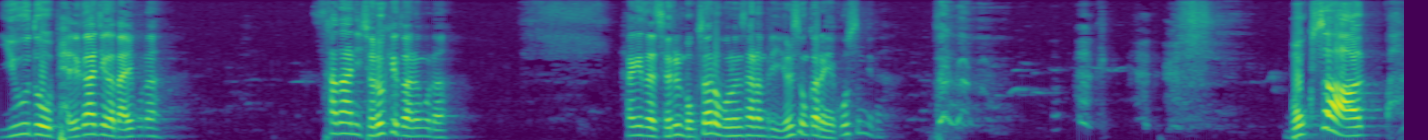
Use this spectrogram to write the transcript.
유도 벨가지가 다 있구나. 사단이 저렇게도 하는구나. 하기사 저를 목사로 보는 사람들이 열 손가락에 꽂습니다. 목사, 아,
